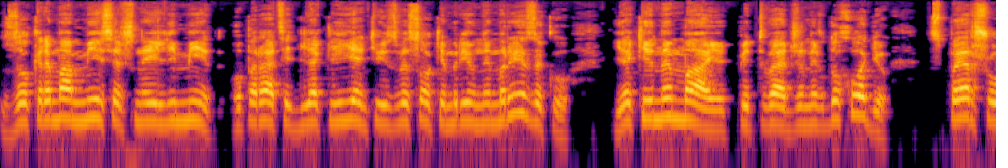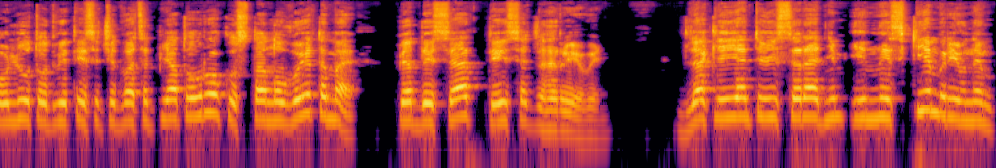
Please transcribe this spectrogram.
Зокрема, місячний ліміт операцій для клієнтів із високим рівнем ризику, які не мають підтверджених доходів, з 1 лютого 2025 року становитиме 50 тисяч гривень. Для клієнтів із середнім і низьким рівнем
